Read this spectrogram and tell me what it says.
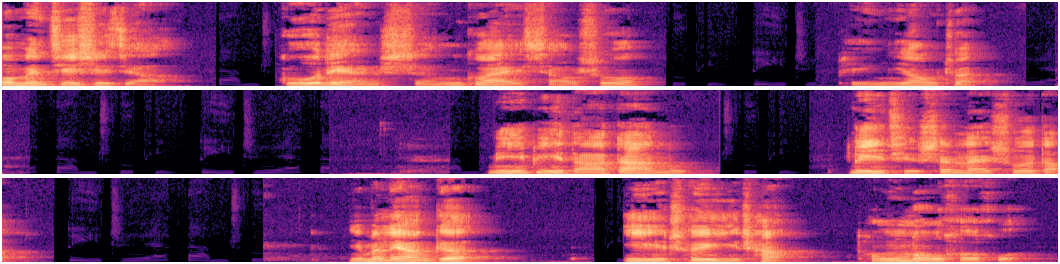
我们继续讲古典神怪小说《平妖传》。弥必达大怒，立起身来说道：“你们两个一吹一唱，同谋合伙，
